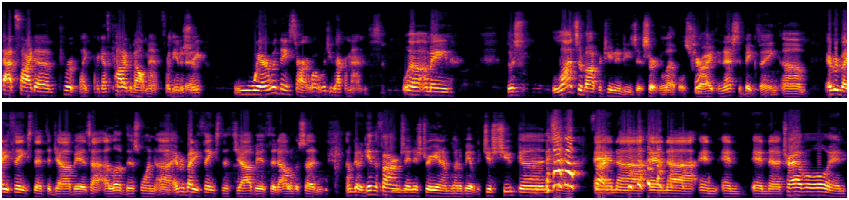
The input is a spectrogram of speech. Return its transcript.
that side of pro- like I guess product development for the industry, where would they start? What would you recommend? Well, I mean, there's lots of opportunities at certain levels, Sure. right? And that's the big thing. Um, everybody thinks that the job is, I, I love this one. Uh, everybody thinks that the job is that all of a sudden I'm going to get in the firearms industry and I'm going to be able to just shoot guns and, and, uh, and, uh, and, and, and, uh, travel and,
